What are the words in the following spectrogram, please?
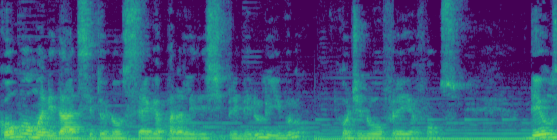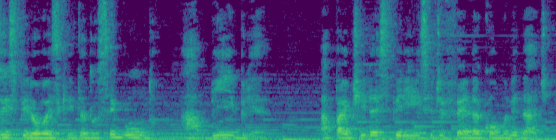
Como a humanidade se tornou cega para ler este primeiro livro, continuou Frei Afonso, Deus inspirou a escrita do segundo, a Bíblia, a partir da experiência de fé da comunidade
